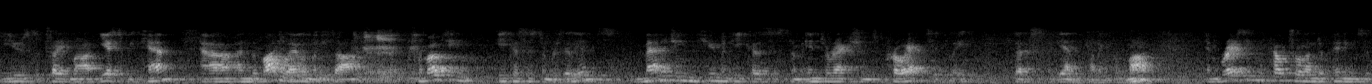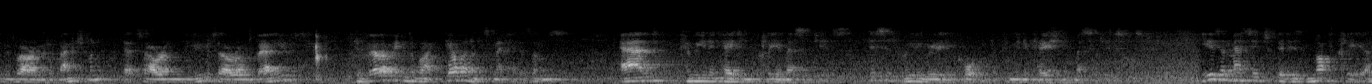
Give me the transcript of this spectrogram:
to use the trademark, yes we can, uh, and the vital elements are promoting ecosystem resilience, managing human ecosystem interactions proactively, that's again coming from Mark, embracing the cultural underpinnings of environmental management, that's our own views, our own values, developing the right governance mechanisms, and communicating clear messages. This is really, really important, the communication of messages. Here's a message that is not clear,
